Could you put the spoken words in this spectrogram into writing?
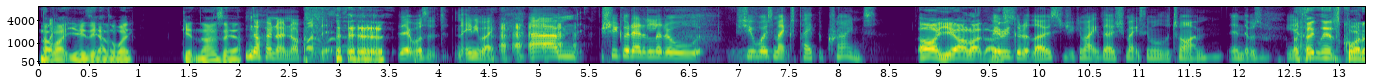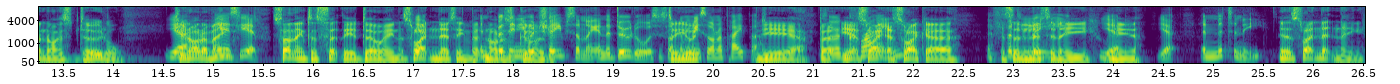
Not like you the other week, getting those out. no, no, not like that. that wasn't anyway. Um, she got out a little. She always makes paper cranes. oh yeah, I like those. Very good at those. She can make those. She makes them all the time, and it was. Yeah. I think that's quite a nice doodle. yeah. Do you know what I mean? Yes, yeah. Something to sit there doing. It's like knitting, but And, not but as then good. you achieve something, and the doodle it's just like Do a you- mess on a paper. yeah, but So a yeah, it's like it's like a A it's a fiddly- Yeah, Yeah, yeah. A knittany. And it's like knittany,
